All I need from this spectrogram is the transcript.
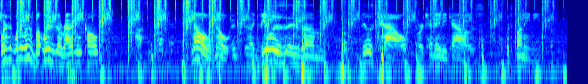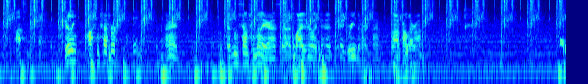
what is it? What is, what is, what is a rabbit meat called? Awesome. No, no. It's uh, like veal is is um veal is cow or baby cows. What's bunny meat? Pepper. Really? Hasenpfeffer? I think. All right. Doesn't sound familiar. That's, uh, that's why I didn't really uh, agree the first time. But I'm probably wrong. See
